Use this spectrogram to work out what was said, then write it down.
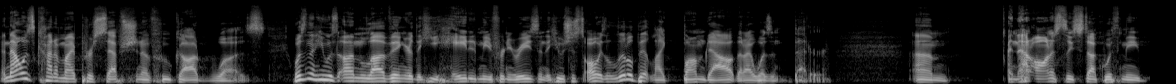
And that was kind of my perception of who God was. It wasn't that he was unloving or that he hated me for any reason, that he was just always a little bit like bummed out that I wasn't better. Um, and that honestly stuck with me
